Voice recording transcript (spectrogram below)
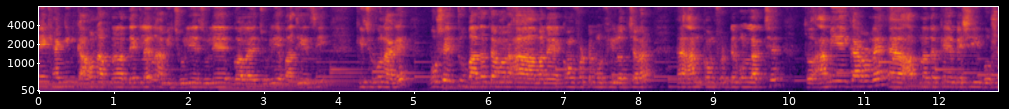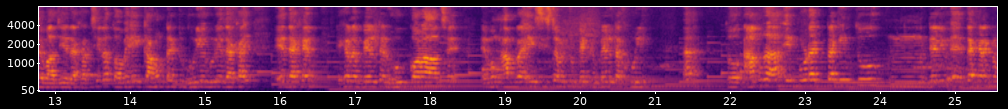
নেক হ্যাঙ্গিং কাহন আপনারা দেখলেন। আমি ঝুলিয়ে ঝুলিয়ে গলায় ঝুলিয়ে বাজিয়েছি কিছুক্ষণ আগে। বসে একটু বাজাতে আমার মানে কমফোর্টেবল ফিল হচ্ছে না আনকমফোর্টেবল লাগছে। তো আমি এই কারণে আপনাদেরকে বেশি বসে বাজিয়ে দেখাচ্ছি না। তবে এই কাহনটা একটু ঘুরিয়ে ঘুরিয়ে দেখাই। এ দেখেন, এখানে বেল্টের হুক করা আছে এবং আমরা এই সিস্টেম একটু বেল্টটা খুলি হ্যাঁ? তো আমরা এই প্রোডাক্টটা কিন্তু দেখেন একটা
